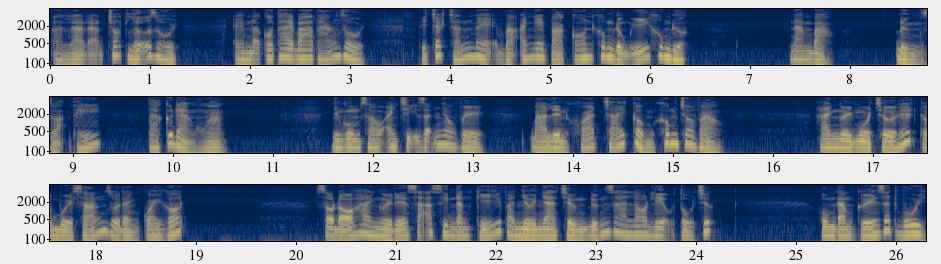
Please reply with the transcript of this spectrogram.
à, là đã chót lỡ rồi. Em đã có thai ba tháng rồi. Thì chắc chắn mẹ và anh em bà con không đồng ý không được. Nam bảo, đừng dọa thế, ta cứ đàng hoàng. Nhưng hôm sau anh chị dẫn nhau về, bà liền khóa trái cổng không cho vào. Hai người ngồi chờ hết cả buổi sáng rồi đành quay gót. Sau đó hai người đến xã xin đăng ký và nhờ nhà trường đứng ra lo liệu tổ chức. Hôm đám cưới rất vui.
